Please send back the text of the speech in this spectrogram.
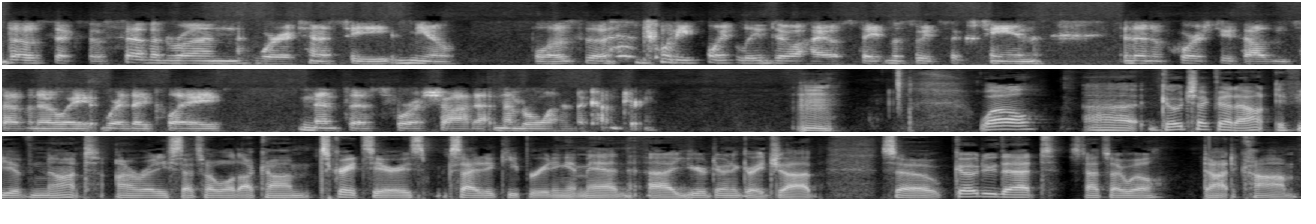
the 06 07 run where Tennessee, you know, blows the 20 point lead to Ohio State in the Sweet 16. And then, of course, 2007 08, where they play Memphis for a shot at number one in the country. Mm. Well, uh, go check that out if you have not already. StatsByWill.com. It's a great series. Excited to keep reading it, man. Uh, you're doing a great job. So go do that. StatsByWill.com.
